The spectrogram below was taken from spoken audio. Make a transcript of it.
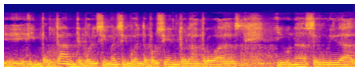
eh, importante, por encima del 50% las aprobadas, y una seguridad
